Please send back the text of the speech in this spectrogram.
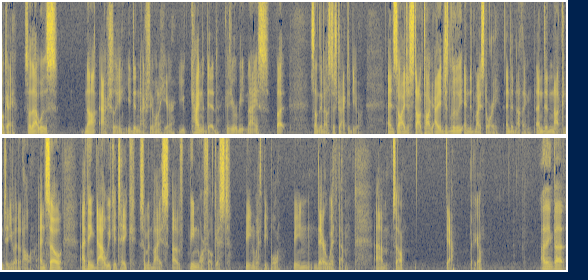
okay, so that was not actually you didn't actually want to hear. You kind of did because you were being nice, but something else distracted you. And so I just stopped talking. I just literally ended my story and did nothing and did not continue it at all. And so I think that we could take some advice of being more focused, being with people, being there with them. Um, so, yeah, there you go. I think that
